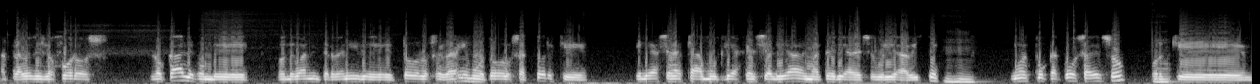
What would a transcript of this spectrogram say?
a través de los foros locales, donde, donde van a intervenir eh, todos los organismos, todos los actores que, le hacen a esta multiagencialidad en materia de seguridad, ¿viste? No es poca cosa eso, porque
